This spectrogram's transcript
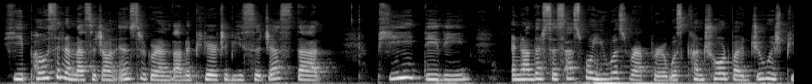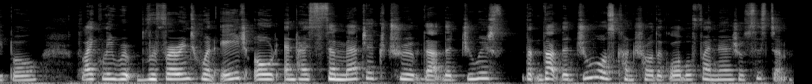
he posted a message on Instagram that appeared to be suggest that P. Diddy, another successful US rapper, was controlled by Jewish people, likely re- referring to an age-old anti-Semitic trope that the Jewish th- that the Jews control the global financial system.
